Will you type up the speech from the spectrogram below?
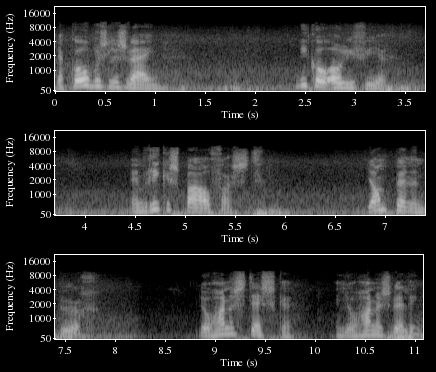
Jacobus Lezwijn, Nico Olivier, Henrike Spaalvast, Jan Pennenburg, Johannes Teske en Johannes Welling.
